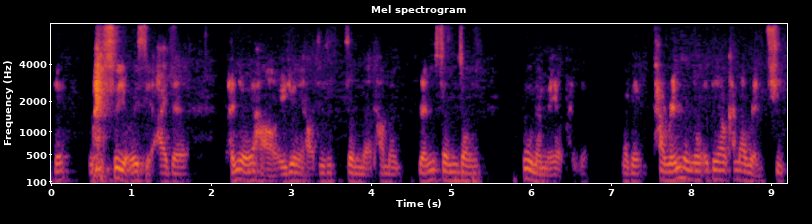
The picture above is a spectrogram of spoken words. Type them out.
OK，我是有一些爱的朋友也好，友军也好，其实真的，他们人生中不能没有朋友。OK，他人生中一定要看到人气。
